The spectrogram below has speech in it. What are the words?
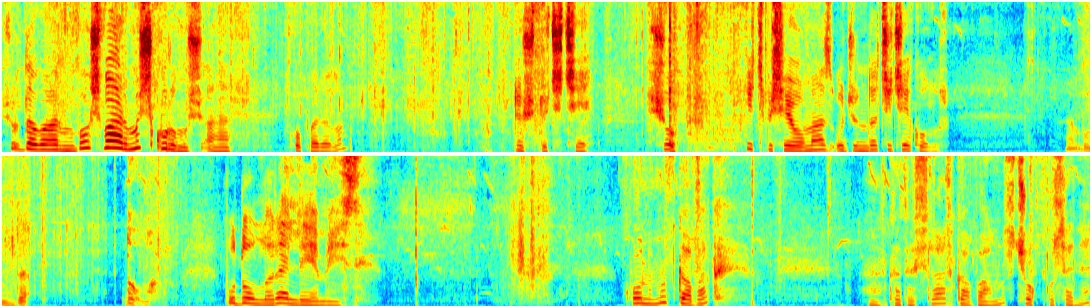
Şurada var mı? Boş varmış kurumuş. Aha, koparalım. Bak, düştü çiçeği. Şu. Hiçbir şey olmaz. Ucunda çiçek olur. Ha, bunda dolu. Bu doluları elleyemeyiz. Konumuz kabak. Arkadaşlar kabağımız çok bu sene.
